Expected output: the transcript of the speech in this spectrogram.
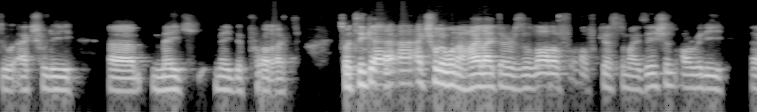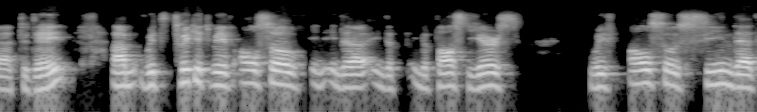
to actually uh, make make the product. So i think i, I actually want to highlight there's a lot of, of customization already uh, today. Um, with Twikit we've also in, in the in the in the past years we've also seen that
